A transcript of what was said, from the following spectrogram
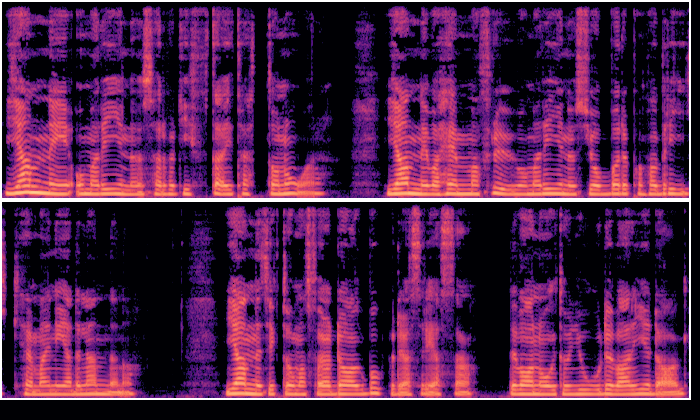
Janni och Marinus hade varit gifta i 13 år. Janni var hemmafru och Marinus jobbade på en fabrik hemma i Nederländerna. Janni tyckte om att föra dagbok på deras resa det var något hon gjorde varje dag.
